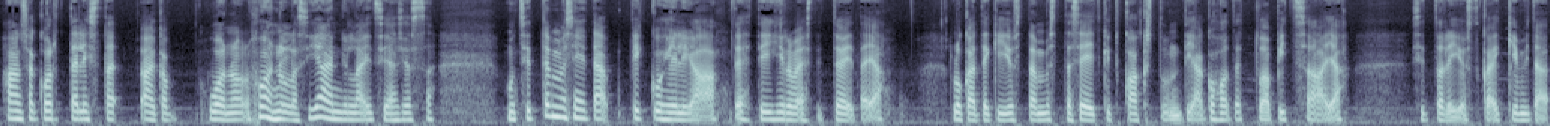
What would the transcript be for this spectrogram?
Hansakorttelista aika huono, huonolla sijainnilla itse asiassa. Mutta sitten me siitä pikkuhiljaa tehtiin hirveästi töitä ja Luka teki just tämmöistä 72 tuntia kohotettua pizzaa ja sitten oli just kaikki, mitä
